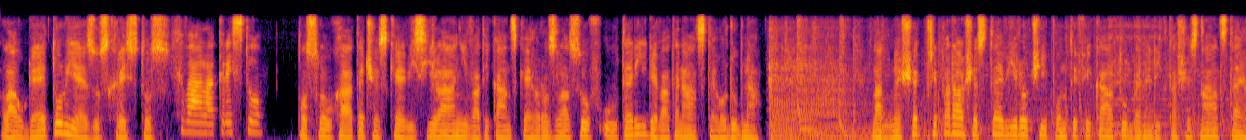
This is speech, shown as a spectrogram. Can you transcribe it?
Laudetur Jezus Christus. Chvála Kristu. Posloucháte české vysílání Vatikánského rozhlasu v úterý 19. dubna. Na dnešek připadá šesté výročí pontifikátu Benedikta XVI.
